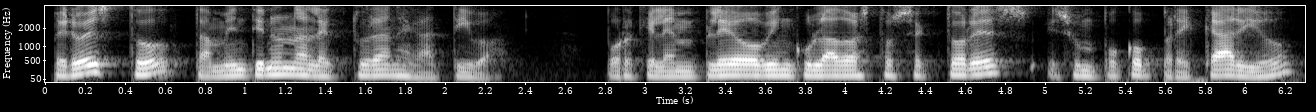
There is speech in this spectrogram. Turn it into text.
Pero esto también tiene una lectura negativa, porque el empleo vinculado a estos sectores es un poco precario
